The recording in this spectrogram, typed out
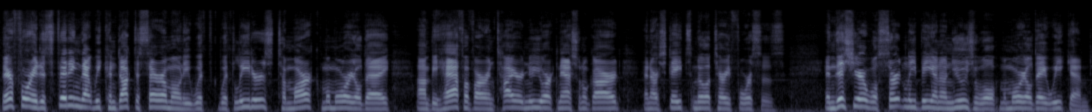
Therefore, it is fitting that we conduct a ceremony with, with leaders to mark Memorial Day on behalf of our entire New York National Guard and our state's military forces. And this year will certainly be an unusual Memorial Day weekend.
